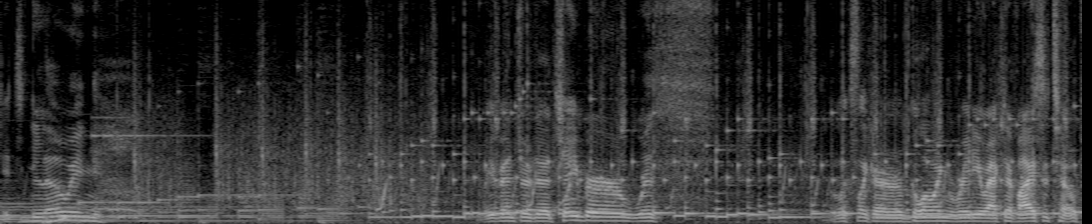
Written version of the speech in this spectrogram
It's glowing. We've entered a chamber with looks like a glowing radioactive isotope.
